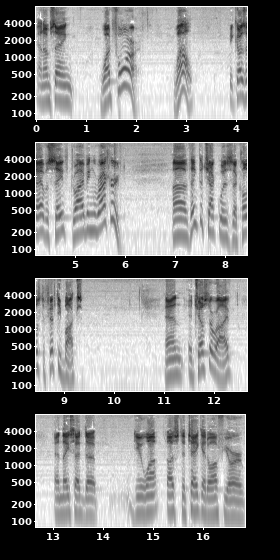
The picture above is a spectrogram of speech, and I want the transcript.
And I'm saying, what for? Well, because I have a safe driving record. Uh, I think the check was uh, close to 50 bucks and it just arrived, and they said, uh, "Do you want us to take it off your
